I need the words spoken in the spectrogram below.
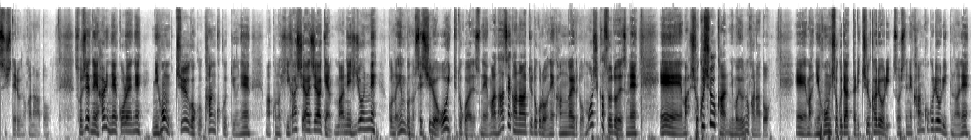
取しているのかなと。そしてね、やはりね、これね、日本、中国、韓国っていうね、まあ、この東アジア圏、まあね、非常にね、この塩分の摂取量多いっていうところはですね、まあなぜかなっていうところをね、考えると、もしかするとですね、えー、まあ食習慣にもよるのかなと。えー、まあ日本食であったり中華料理、そしてね、韓国料理っていうのはね、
